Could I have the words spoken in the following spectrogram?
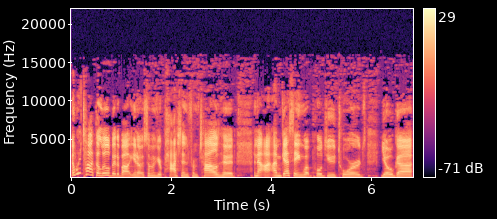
And we talked a little bit about, you know, some of your passions from childhood. And now I, am guessing what pulled you towards yoga.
